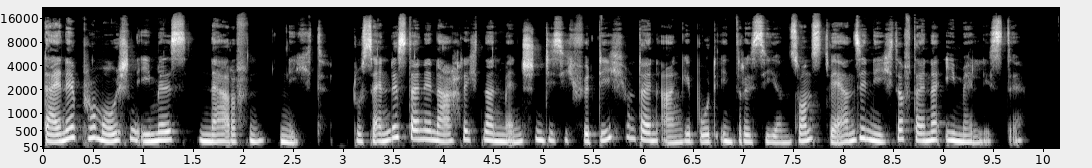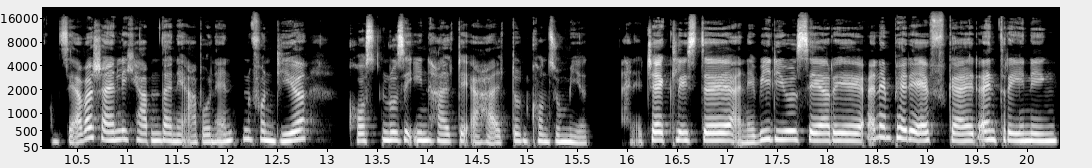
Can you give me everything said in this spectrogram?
Deine Promotion-E-Mails nerven nicht. Du sendest deine Nachrichten an Menschen, die sich für dich und dein Angebot interessieren, sonst wären sie nicht auf deiner E-Mail-Liste. Und sehr wahrscheinlich haben deine Abonnenten von dir kostenlose Inhalte erhalten und konsumiert eine Checkliste, eine Videoserie, einen PDF-Guide, ein Training,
